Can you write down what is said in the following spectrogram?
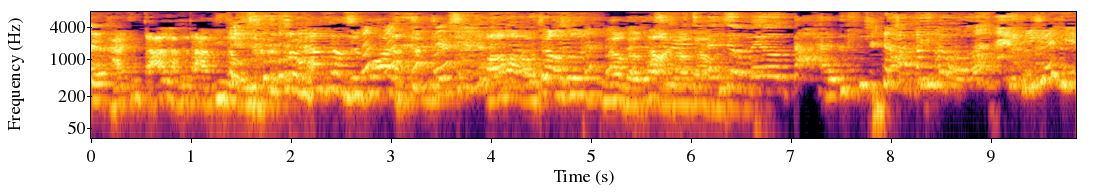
给孩子打两个大逼斗，说明他这样直播了。好好，我这样说没有没有开玩笑，很久没有打孩子大逼斗了。你可以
